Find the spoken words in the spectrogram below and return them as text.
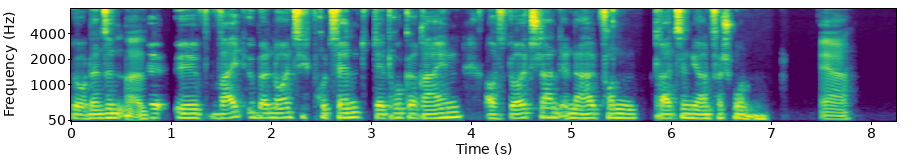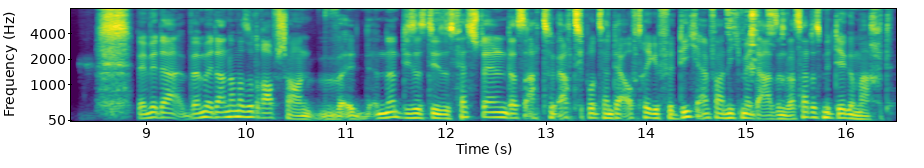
So, dann sind äh, äh, weit über 90 Prozent der Druckereien aus Deutschland innerhalb von 13 Jahren verschwunden. Ja. Wenn wir da, wenn wir da nochmal so drauf schauen, ne, dieses, dieses Feststellen, dass 80 Prozent der Aufträge für dich einfach nicht mehr da sind, was hat das mit dir gemacht?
